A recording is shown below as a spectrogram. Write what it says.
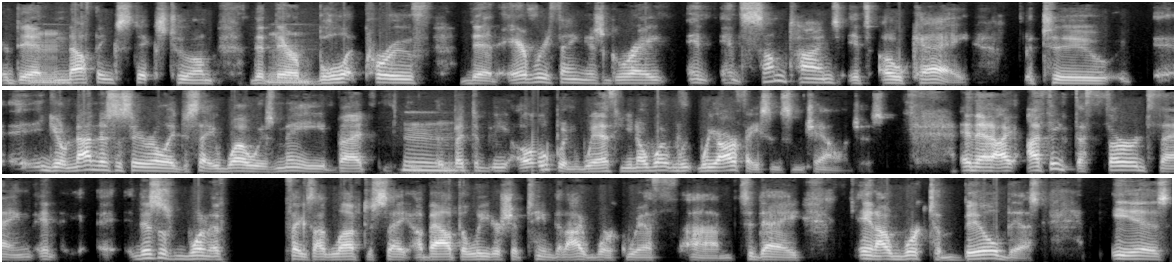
that mm. nothing sticks to them, that mm. they're bulletproof, that everything is great, and and sometimes it's okay to you know not necessarily to say woe is me but mm. but to be open with you know what we, we, are facing some challenges and then i i think the third thing and eh, this is one of the things i love to say about the leadership team that i work with um, today and I work to build this is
